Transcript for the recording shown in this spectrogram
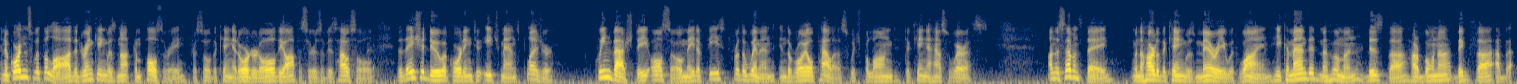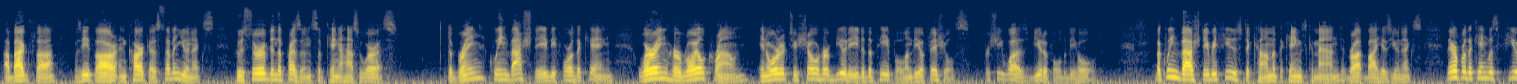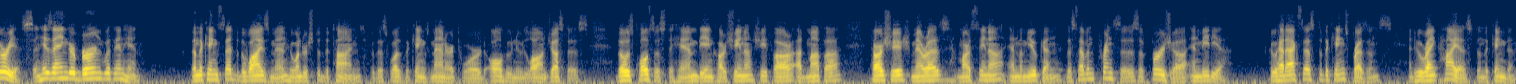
In accordance with the law, the drinking was not compulsory, for so the king had ordered all the officers of his household that they should do according to each man's pleasure. Queen Vashti also made a feast for the women in the royal palace which belonged to King Ahasuerus. On the seventh day, when the heart of the king was merry with wine, he commanded Mehuman, Biztha, Harbona, Bigtha, Ab- Abagtha, Zethar, and Carcas, seven eunuchs, who served in the presence of King Ahasuerus to bring Queen Vashti before the king, wearing her royal crown, in order to show her beauty to the people and the officials, for she was beautiful to behold. But Queen Vashti refused to come at the king's command, brought by his eunuchs. Therefore the king was furious, and his anger burned within him. Then the king said to the wise men who understood the times, for this was the king's manner toward all who knew law and justice, those closest to him being Carshena, Shethar, Admatha, Tarshish, Meres, Marsena, and Memucan, the seven princes of Persia and Media, who had access to the king's presence and who ranked highest in the kingdom.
